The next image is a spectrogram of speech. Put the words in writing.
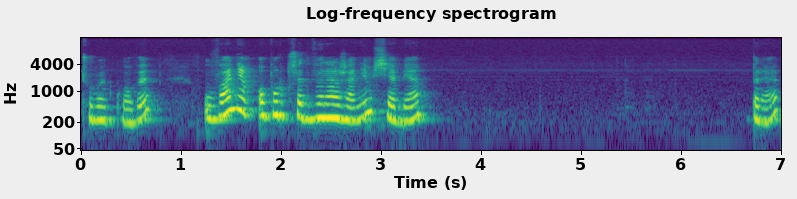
Czubek głowy. Uwalniam opór przed wyrażaniem siebie. Brew.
